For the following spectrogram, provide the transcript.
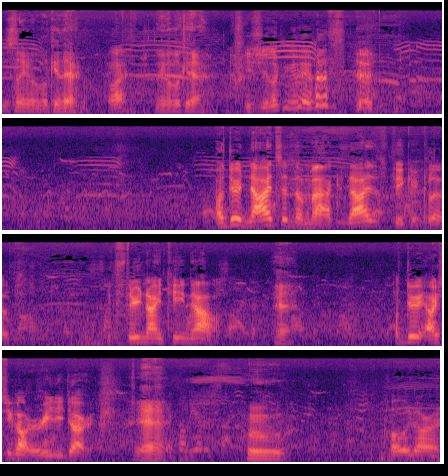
Just not even looking there. what? Not even looking there. Is she looking at us? oh, dude, now it's in the max. Now it's peak eclipse. It's 319 now. Yeah. Oh, dude, it actually got really dark. Yeah. Ooh. Polygar.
